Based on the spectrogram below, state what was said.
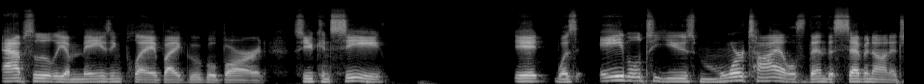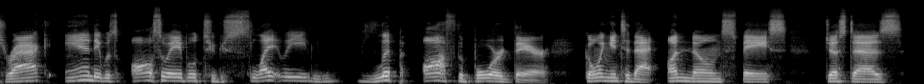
Absolutely amazing play by Google Bard. So you can see it was able to use more tiles than the seven on its rack, and it was also able to slightly lip off the board there, going into that unknown space, just as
